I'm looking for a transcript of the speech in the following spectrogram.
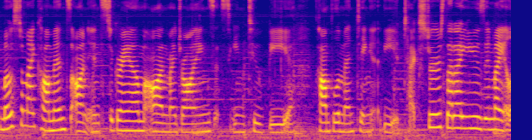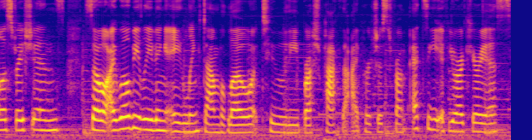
Most of my comments on Instagram on my drawings seem to be complimenting the textures that I use in my illustrations, so I will be leaving a link down below to the brush pack that I purchased from Etsy if you are curious.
